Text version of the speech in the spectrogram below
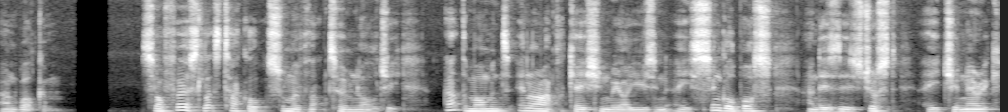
and welcome. So, first, let's tackle some of that terminology. At the moment, in our application, we are using a single bus, and it is just a generic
